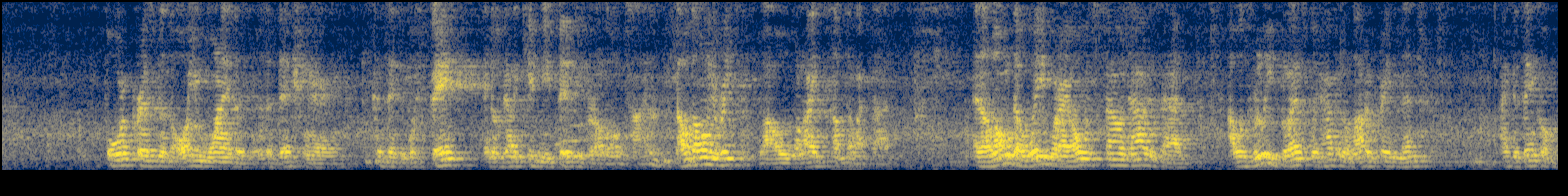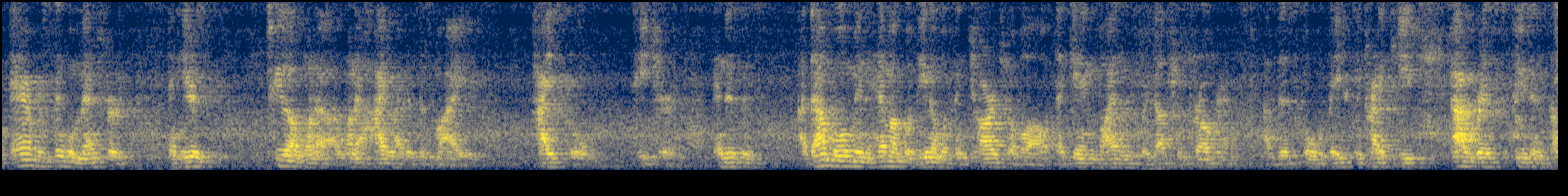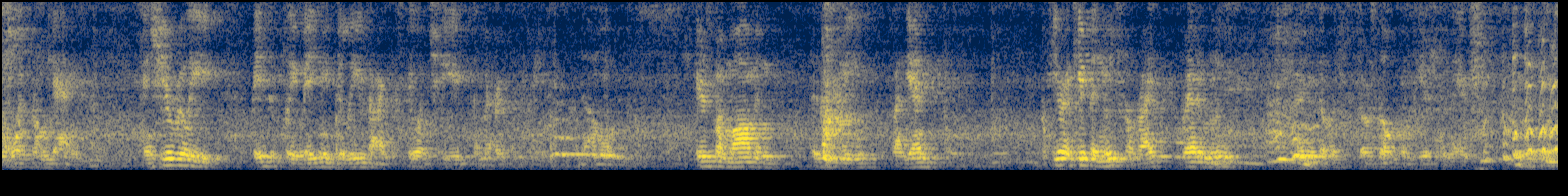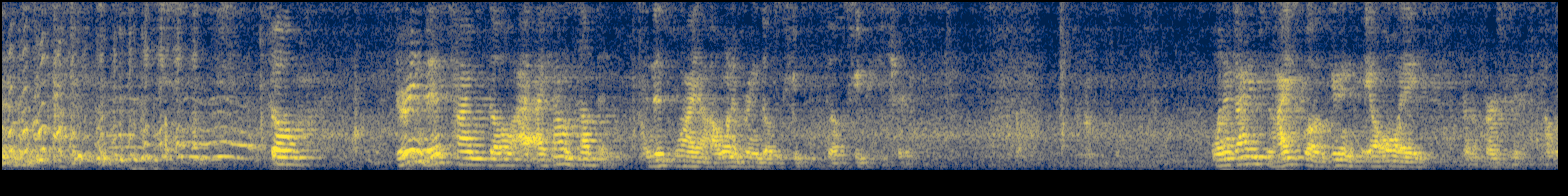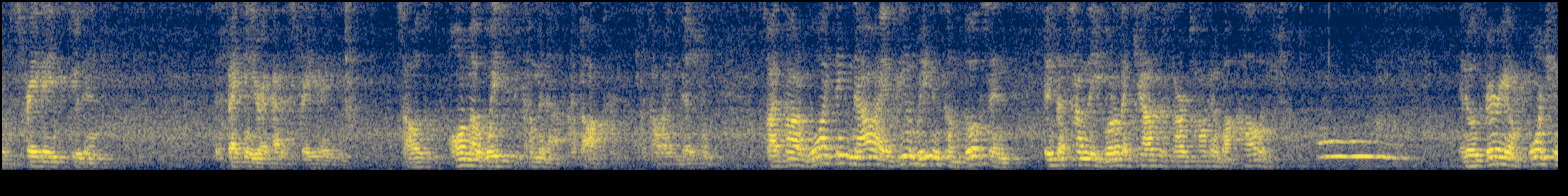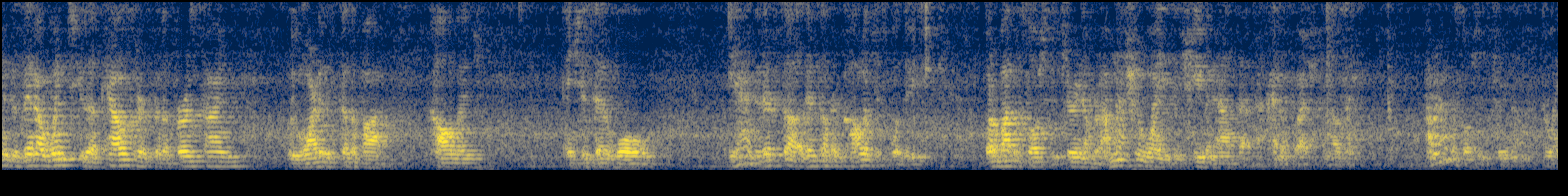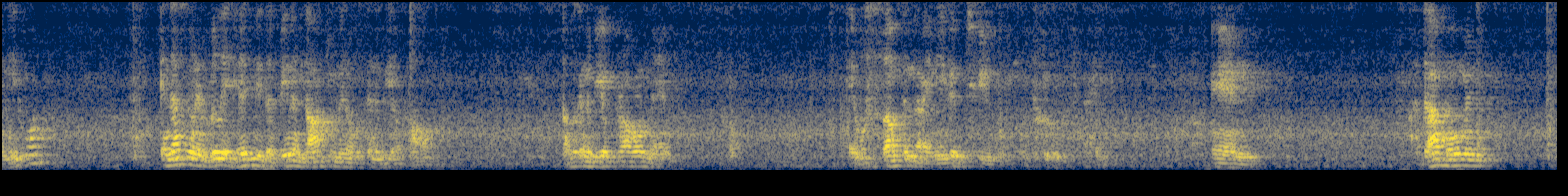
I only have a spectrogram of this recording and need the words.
for Christmas, all you wanted was a dictionary because it was thick and it was going to keep me busy for a long time. That was the only reason why I would like something like that. And along the way, what I always found out is that I was really blessed with having a lot of great mentors. I could think of every single mentor, and here's two I want to I want to highlight. This is my high school teacher. And this is, at that moment, Hema Godina was in charge of, uh, again, violence reduction program at this school, basically trying to keep at-risk students away from gangs. And she really basically made me believe that I could still achieve the American dream that moment. Here's my mom, and this is me. Again, here I keep it neutral, right? Red and blue. There was, there was no confusion there. so, during this time, though, I, I found something, and this is why I, I want to bring those two, those two teachers. When I got into high school, I was getting all A's for the first year. I was a straight A student. The second year, I got a straight A's. So I was on my way to becoming a, a doctor. That's how I envisioned. So I thought, well, I think now I've been reading some books, and it's the time that you go to the counselor and start talking about college. And it was very unfortunate because then I went to the counselor for the first time we wanted to discuss about college. And she said, well, yeah, there's, uh, there's other colleges. What, do you, what about the social security number? I'm not sure why she even asked that, that kind of question. I was like, I don't have a social security number. Do I need one? And that's when it really hit me that being undocumented was going to be a problem. That was going to be a problem, man. it was something that I needed to improve. right? And at that moment,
